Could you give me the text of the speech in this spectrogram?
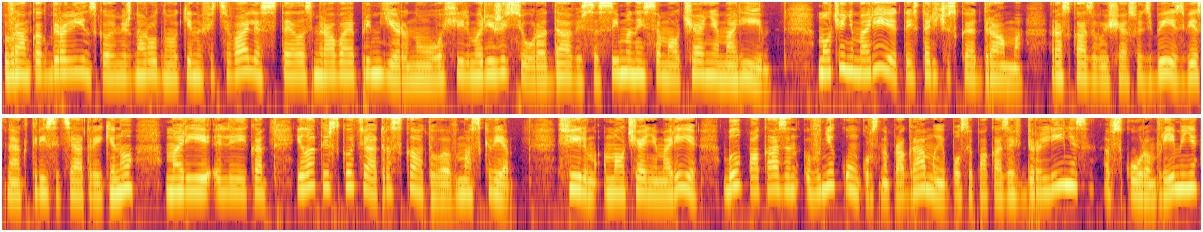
В рамках Берлинского международного кинофестиваля состоялась мировая премьера нового фильма режиссера Дависа Симонейса «Молчание Марии». «Молчание Марии» — это историческая драма, рассказывающая о судьбе известной актрисы театра и кино Марии Лейка и латышского театра Скатова в Москве. Фильм «Молчание Марии» был показан вне конкурсной программы и после показа в Берлине в скором времени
